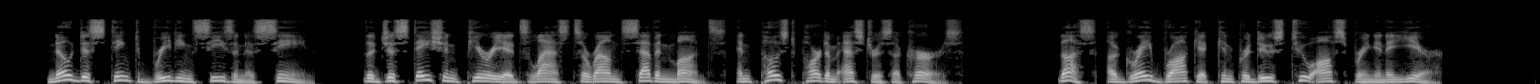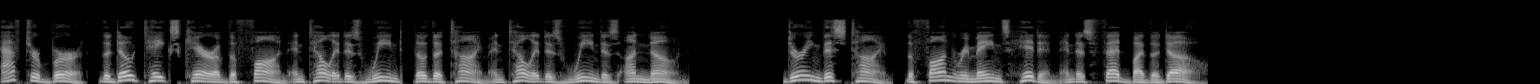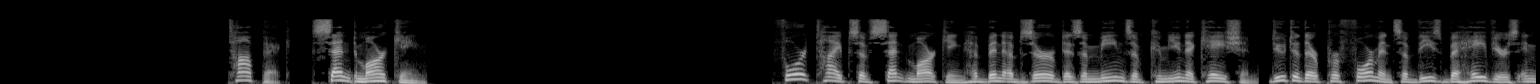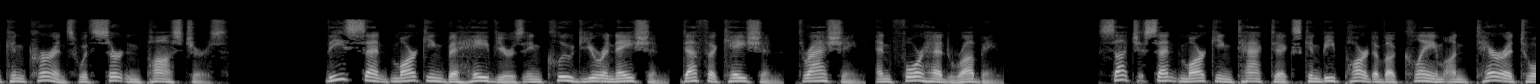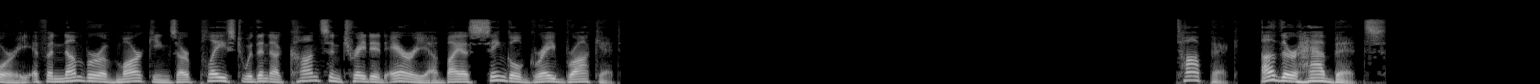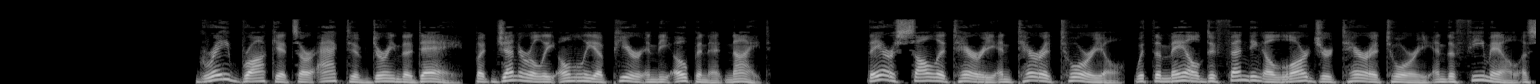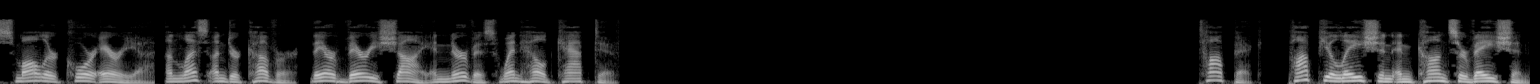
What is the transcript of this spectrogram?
No distinct breeding season is seen. The gestation periods lasts around seven months, and postpartum estrus occurs. Thus, a gray brocket can produce two offspring in a year. After birth, the doe takes care of the fawn until it is weaned, though the time until it is weaned is unknown. During this time, the fawn remains hidden and is fed by the doe. Topic: Scent marking. Four types of scent marking have been observed as a means of communication, due to their performance of these behaviors in concurrence with certain postures. These scent marking behaviors include urination, defecation, thrashing, and forehead rubbing. Such scent marking tactics can be part of a claim on territory if a number of markings are placed within a concentrated area by a single gray brocket. Other habits Gray brockets are active during the day, but generally only appear in the open at night. They are solitary and territorial, with the male defending a larger territory and the female a smaller core area. Unless under cover, they are very shy and nervous when held captive. Topic: Population and conservation.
